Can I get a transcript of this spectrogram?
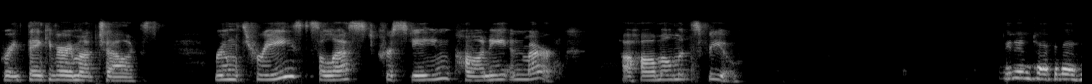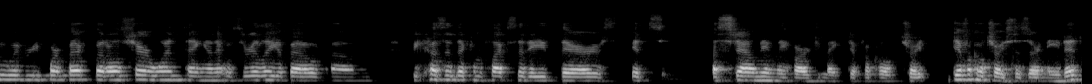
Great, thank you very much, Alex. Room three, Celeste, Christine, Connie, and Mark. Aha moments for you. We didn't talk about who would report back, but I'll share one thing, and it was really about, um, because of the complexity, there's, it's astoundingly hard to make difficult choice, difficult choices are needed,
